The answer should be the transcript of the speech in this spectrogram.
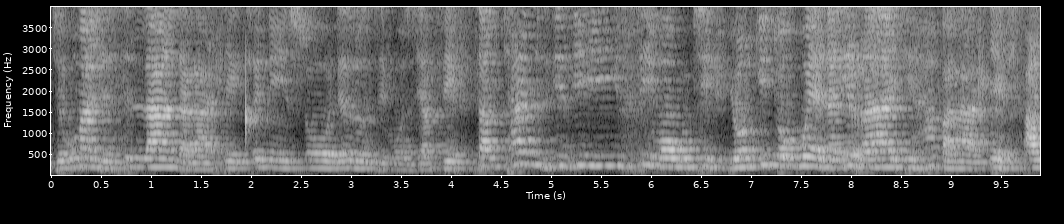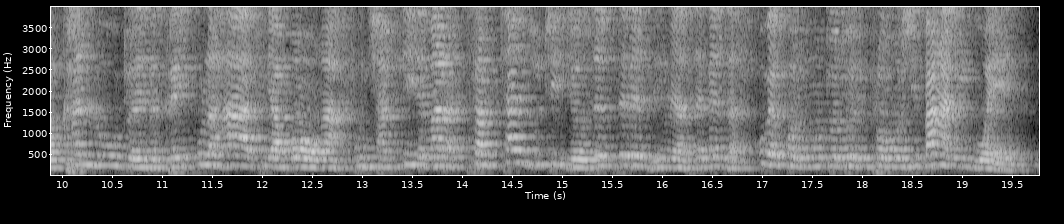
nje uma nje silanda kahle iqiniso lezo zimo ziyafika. Sometimes isimo ukuthi yonke into kuwena i-right ihamba kahle awukhalutho have a grateful heart uyabonga ujabulile mara. Sometimes uthi nje usemsebenzini uyasebenza kube khona umuntu othola ipromotion banganiki wena.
